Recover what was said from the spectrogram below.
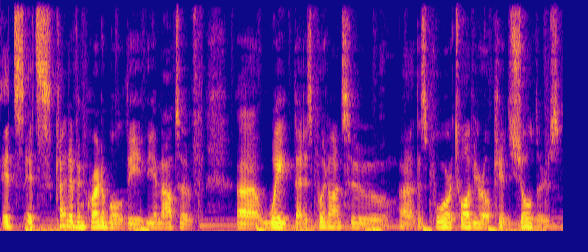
It's it's kind of incredible the the amount of uh, weight that is put onto uh, this poor twelve year old kid's shoulders.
